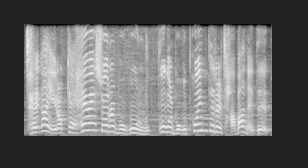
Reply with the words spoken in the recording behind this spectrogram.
제가 이렇게 해외 쇼를 보고 룩북을 보고 포인트를 잡아내듯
